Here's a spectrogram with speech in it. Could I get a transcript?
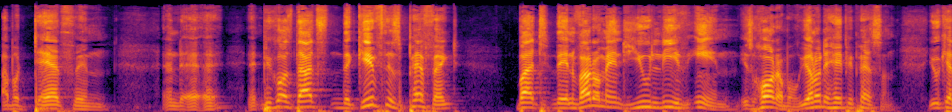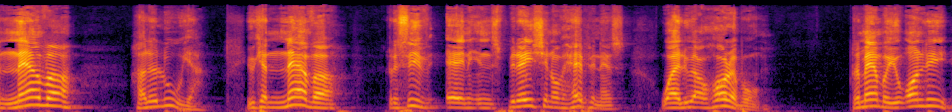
about death and and, uh, uh, because that's the gift is perfect, but the environment you live in is horrible. You're not a happy person. You can never, hallelujah, you can never receive an inspiration of happiness while you are horrible. Remember, you only,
